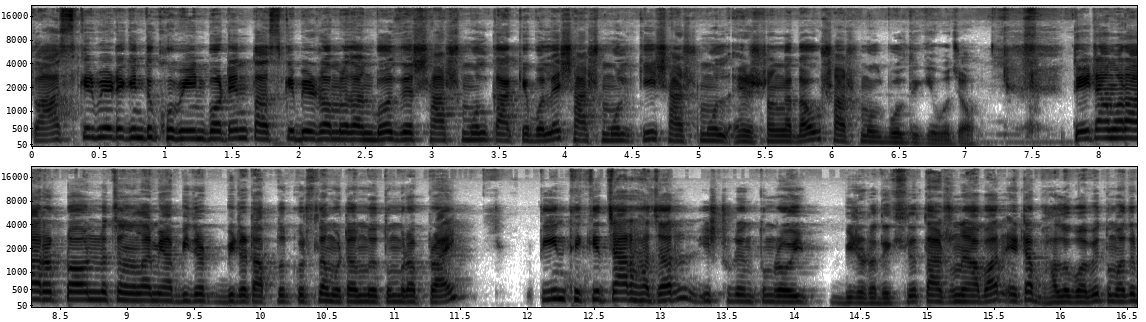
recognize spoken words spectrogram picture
তো আজকের ভিডিওটা কিন্তু খুবই ইম্পর্টেন্ট তো আজকের ভিডিওটা আমরা জানব যে শ্বাসমূল কাকে বলে? শ্বাসমূল কি? শ্বাসমূল এর সংজ্ঞা দাও। শ্বাসমূল বলতে কি বোঝো? তো এটা আমার আর একটা অন্য চ্যানেল আমি ভিডিও ভিডিওটা আপলোড করছিলাম, ওটার মধ্যে তোমরা প্রায় তিন থেকে চার হাজার স্টুডেন্ট তোমরা ওই ভিডিওটা দেখছিলে। তার জন্য আবার এটা ভালোভাবে তোমাদের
